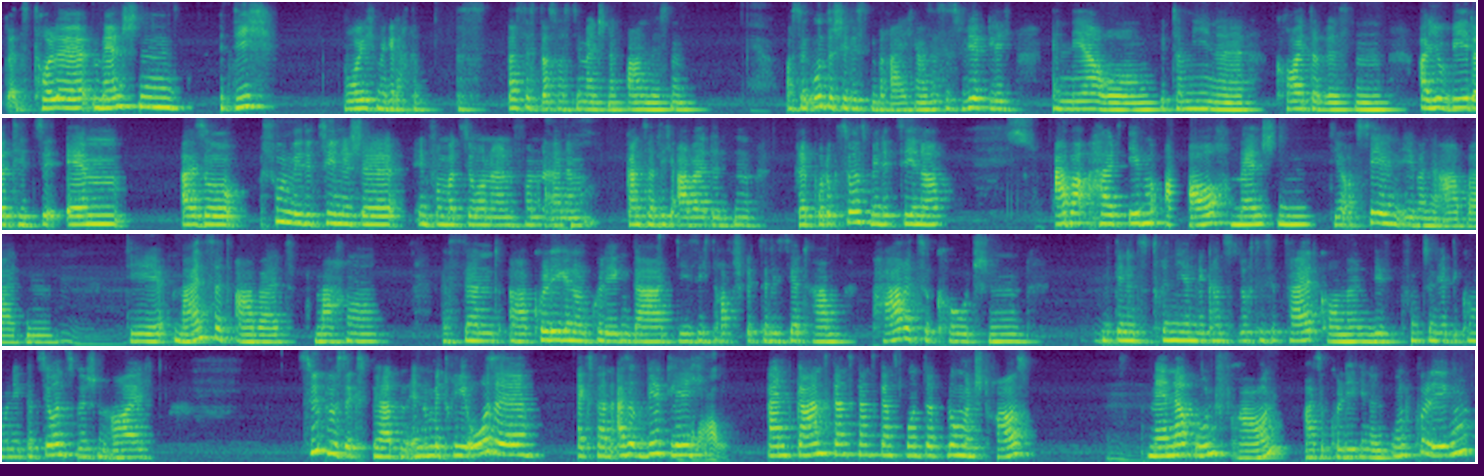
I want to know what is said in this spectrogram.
ganz tolle Menschen, dich, wo ich mir gedacht habe, das, das ist das, was die Menschen erfahren müssen. Ja. Aus den unterschiedlichsten Bereichen. Also es ist wirklich Ernährung, Vitamine, Kräuterwissen, Ayurveda, TCM, also schulmedizinische Informationen von einem ganzheitlich arbeitenden Reproduktionsmediziner, aber halt eben auch Menschen, die auf Seelenebene arbeiten, die Mindset-Arbeit machen. Es sind äh, Kolleginnen und Kollegen da, die sich darauf spezialisiert haben, Paare zu coachen, mit denen zu trainieren, wie kannst du durch diese Zeit kommen, wie funktioniert die Kommunikation zwischen euch. Zyklusexperten, Endometriose-Experten, also wirklich wow. ein ganz, ganz, ganz, ganz bunter Blumenstrauß. Männer und Frauen, also Kolleginnen und Kollegen.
